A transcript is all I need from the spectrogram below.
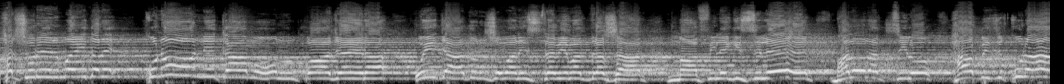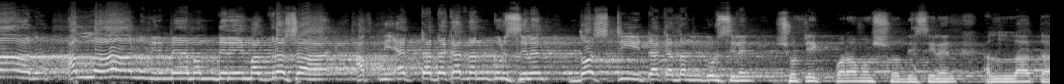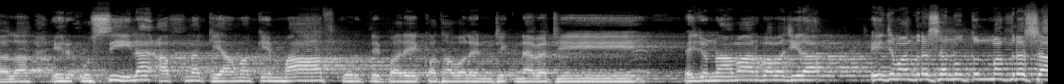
হাসুরের ময়দানে কোনো নিকামল পাওয়া যায় না। ওই যে আদর্শমান ইসলামী মাদ্রাসার মাহফিলে গেছিলেন, ভালো লাগছিল। হাফিজ কোরআন, আল্লাহ নবীর মেহমানদের এই মাদ্রাসায় আপনি একটা টাকা দান করছিলেন, দশটি টাকা দান করছিলেন, সঠিক পরামর্শ দিছিলেন। আল্লাহ তালা এর উসিলায় আপনাকে, আমাকে মাফ করতে পারে, কথা বলেন ঠিক না ব্যাঠি। এই জন্য আমার বাবাজিরা এই যে মাদ্রাসা নতুন মাদ্রাসা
